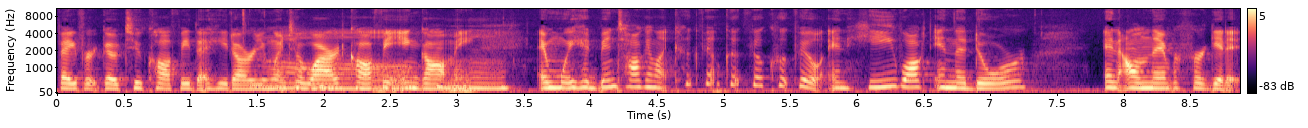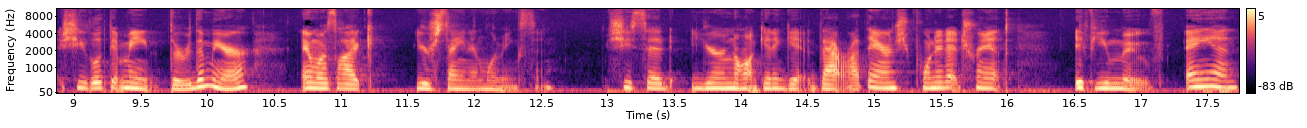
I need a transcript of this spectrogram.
favorite go-to coffee that he'd already went to Wired Coffee and got me. And we had been talking like Cookeville, Cookeville, Cookeville. And he walked in the door, and I'll never forget it. She looked at me through the mirror and was like, "You're staying in Livingston." She said, "You're not gonna get that right there." And she pointed at Trent. If you move, and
